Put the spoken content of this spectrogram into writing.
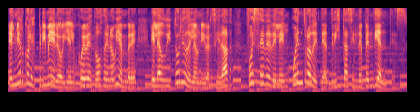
El miércoles primero y el jueves 2 de noviembre, el auditorio de la universidad fue sede del Encuentro de Teatristas Independientes.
